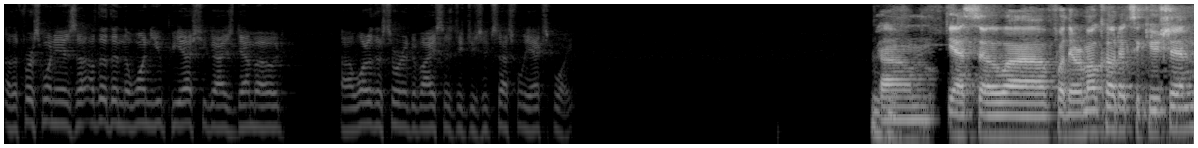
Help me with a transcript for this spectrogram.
uh, the first one is: uh, other than the one UPS you guys demoed, uh, what other sort of devices did you successfully exploit? Um, yeah, so uh, for the remote code execution,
